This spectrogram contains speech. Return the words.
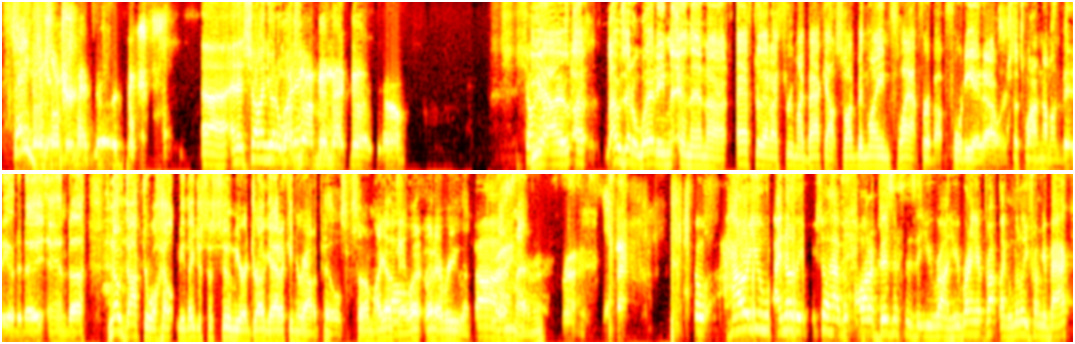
thank Must you. not been that good. Uh, and then Sean, you had a Must wedding. not been that good, you know. Sean, yeah, I, I, I was at a wedding, and then uh, after that, I threw my back out. So I've been laying flat for about 48 hours. That's why I'm not on video today. And uh, no doctor will help me. They just assume you're a drug addict and you're out of pills. So I'm like, okay, Oh. what, whatever you want. Doesn't matter. Right. So how are you? I know that you still have a lot of businesses that you run. You're running it from like literally from your back.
